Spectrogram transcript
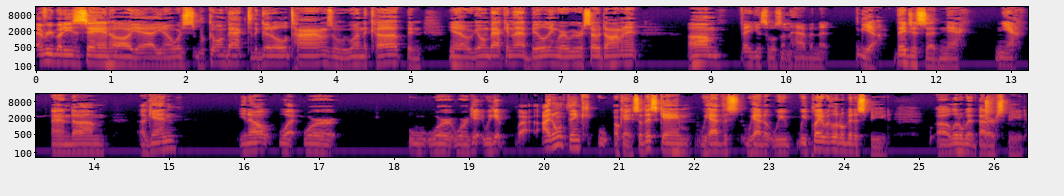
everybody's saying, "Oh yeah, you know, we're just we're going back to the good old times when we won the cup, and you know, we're going back into that building where we were so dominant." Um, Vegas wasn't having it. yeah, they just said, "Nah, yeah," and um, again, you know what we're we're we're get we get. I don't think okay. So this game we had this we had we we played with a little bit of speed, a little bit better speed.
